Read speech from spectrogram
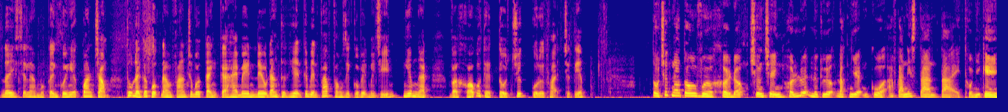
đây sẽ là một kênh có ý nghĩa quan trọng thúc đẩy các cuộc đàm phán trong bối cảnh cả hai bên đều đang thực hiện các biện pháp phòng dịch COVID-19 nghiêm ngặt và khó có thể tổ chức cuộc đối thoại trực tiếp. Tổ chức NATO vừa khởi động chương trình huấn luyện lực lượng đặc nhiệm của Afghanistan tại Thổ Nhĩ Kỳ.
